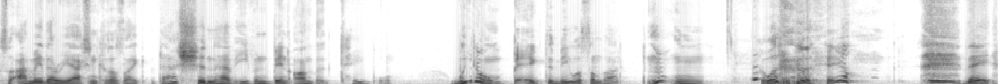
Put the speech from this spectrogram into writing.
So I made that reaction because I was like, that shouldn't have even been on the table. We don't beg to be with somebody. Mm-mm. what the hell? They.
